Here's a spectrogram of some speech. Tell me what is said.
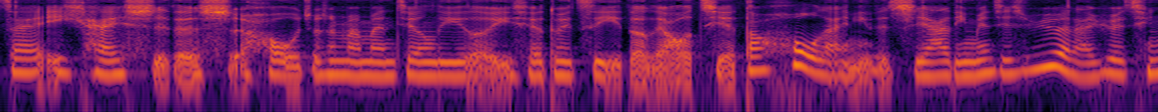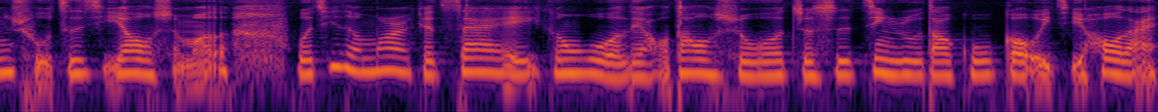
在一开始的时候，就是慢慢建立了一些对自己的了解，到后来你的职涯里面，其实越来越清楚自己要什么了。我记得 Mark 在跟我聊到说，就是进入到 Google，以及后来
